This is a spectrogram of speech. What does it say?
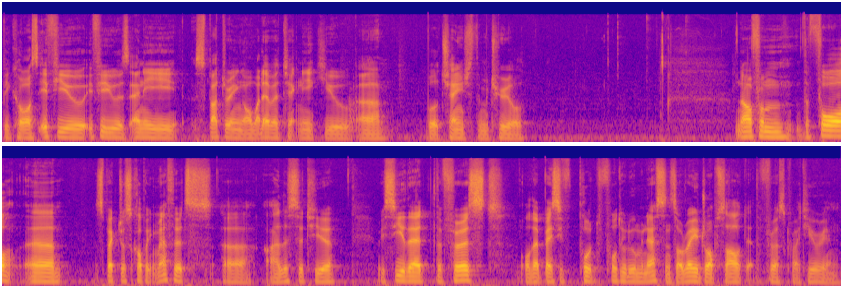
because if you if you use any sputtering or whatever technique, you uh, will change the material. Now, from the four uh, spectroscopic methods uh, I listed here, we see that the first, or that basic photoluminescence already drops out at the first criterion.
